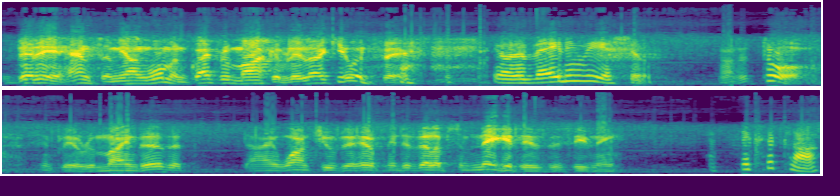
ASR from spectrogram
very handsome young woman, quite remarkably like you, in fact. You're evading the issue. Not at all. Simply a reminder that I want you to help me develop some negatives this evening. At 6 o'clock?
